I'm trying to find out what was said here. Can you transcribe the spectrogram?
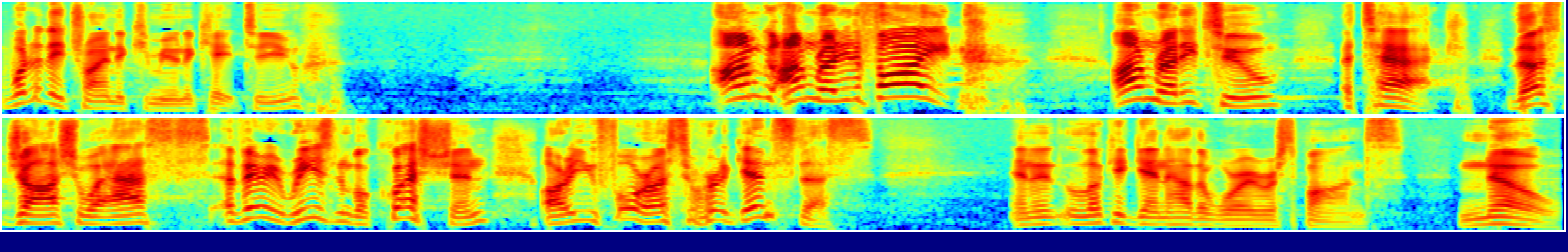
what are they trying to communicate to you? I'm, I'm ready to fight. I'm ready to attack. Thus, Joshua asks a very reasonable question Are you for us or against us? And look again how the warrior responds No,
